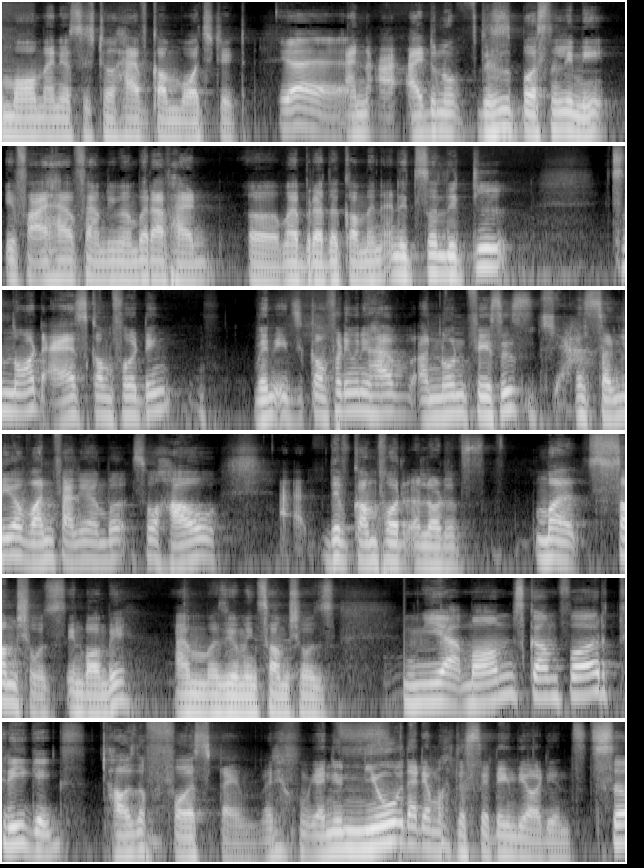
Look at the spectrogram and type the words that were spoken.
mom and come watched it and I don't know this is personally me if I have family member I had my brother come in and it's little it's not as comforting when it's comforting when you have unknown faces yeah. and suddenly you have one family member so how they've come for a lot of some shows in bombay i'm assuming some shows yeah moms come for three gigs. How's the first time when you, when you knew that your mother's sitting in the audience? So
